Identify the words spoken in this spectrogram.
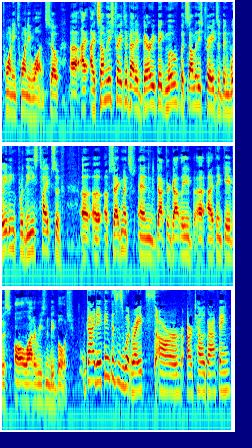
2021. So uh, I, I, some of these trades have had a very big move, but some of these trades have been waiting for these types of uh, uh, of segments, and Dr. Gottlieb, uh, I think, gave us all a lot of reason to be bullish. Guy, do you think this is what rates are are telegraphing?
